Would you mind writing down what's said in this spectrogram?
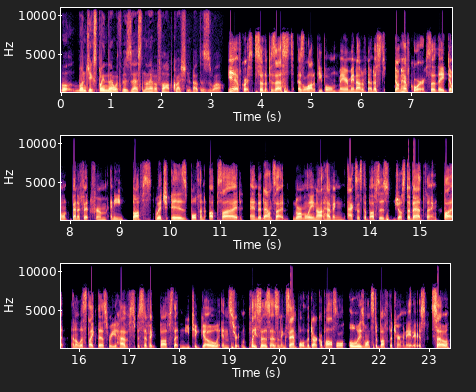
Well, why don't you explain that with the possessed, and then I have a follow-up question about this as well. Yeah, of course. So the possessed, as a lot of people may or may not have noticed, don't have core, so they don't benefit from any buffs, which is both an upside and a downside. Normally, not having access to buffs is just a bad thing. But in a list like this, where you have specific buffs that need to go in certain places, as an example, the Dark Apostle always wants to buff the Terminators. So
